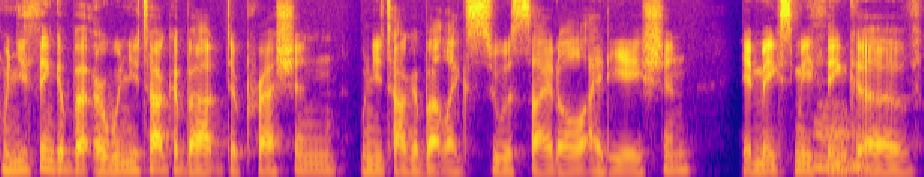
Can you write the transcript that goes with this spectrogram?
when you think about or when you talk about depression, when you talk about like suicidal ideation, it makes me think of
